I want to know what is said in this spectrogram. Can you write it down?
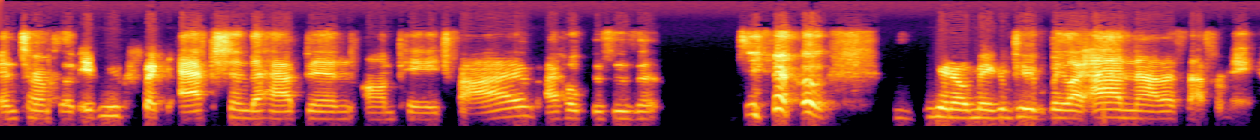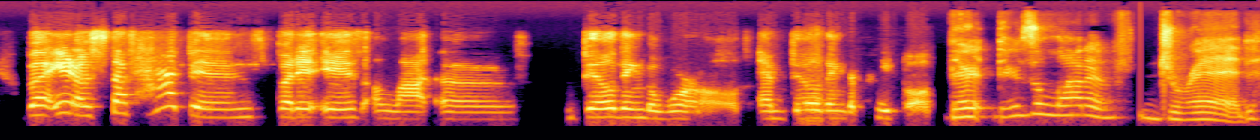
In terms of if you expect action to happen on page five, I hope this isn't you know, you know, making people be like, ah, nah, that's not for me. But you know, stuff happens, but it is a lot of building the world and building the people. There, there's a lot of dread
